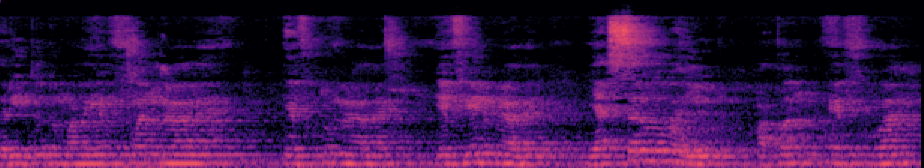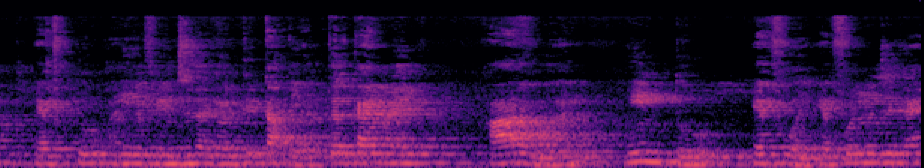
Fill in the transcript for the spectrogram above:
तर इथं तुम्हाला एफ वन मिळालं आहे एफ टू मिळालं आहे एफ एन मिळालं आहे या सर्व व्हॅल्यू आपण एफ वन एफ टू आणि एफ एनच्या जागेवरती टाकल्या तर काय मिळेल? R one into F one F one म्हणजे काय?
